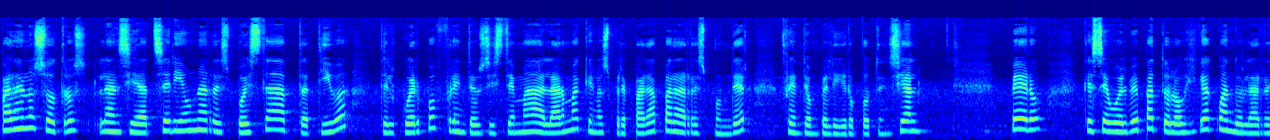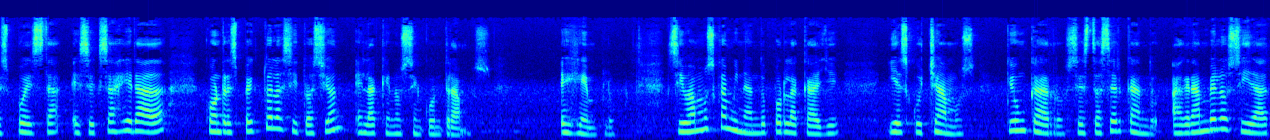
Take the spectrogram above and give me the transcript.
Para nosotros, la ansiedad sería una respuesta adaptativa del cuerpo frente a un sistema de alarma que nos prepara para responder frente a un peligro potencial, pero que se vuelve patológica cuando la respuesta es exagerada con respecto a la situación en la que nos encontramos. Ejemplo, si vamos caminando por la calle y escuchamos que un carro se está acercando a gran velocidad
